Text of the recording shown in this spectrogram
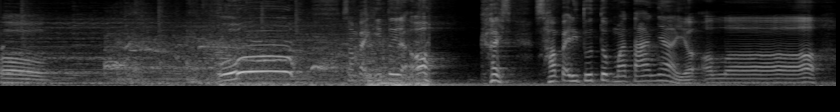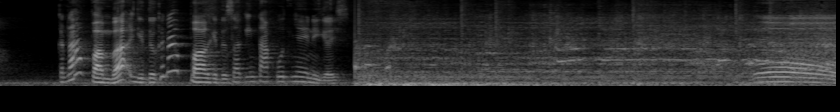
Oh. Oh. Sampai gitu ya. Oh. Guys, sampai ditutup matanya ya Allah. Kenapa mbak gitu? Kenapa gitu? Saking takutnya ini guys. Oh,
